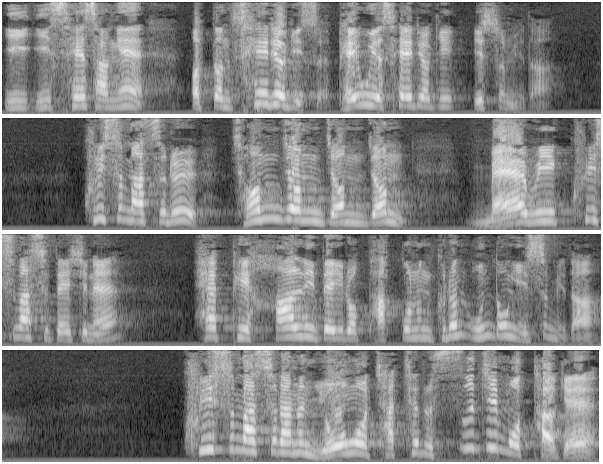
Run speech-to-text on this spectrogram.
이, 이 세상에 어떤 세력이 있어요. 배후의 세력이 있습니다. 크리스마스를 점점 점점 Merry Christmas 대신에 Happy Holiday로 바꾸는 그런 운동이 있습니다. 크리스마스라는 용어 자체를 쓰지 못하게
